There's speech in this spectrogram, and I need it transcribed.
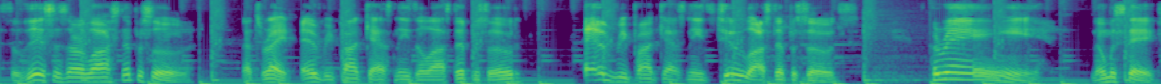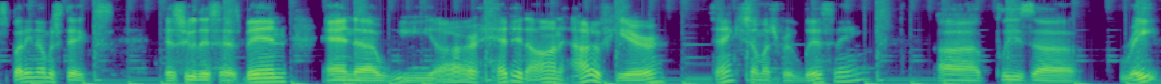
So, this is our lost episode. That's right, every podcast needs a lost episode. Every podcast needs two lost episodes. Hooray! No mistakes, buddy, no mistakes is who this has been. And uh, we are headed on out of here thank you so much for listening. Uh, please uh, rate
